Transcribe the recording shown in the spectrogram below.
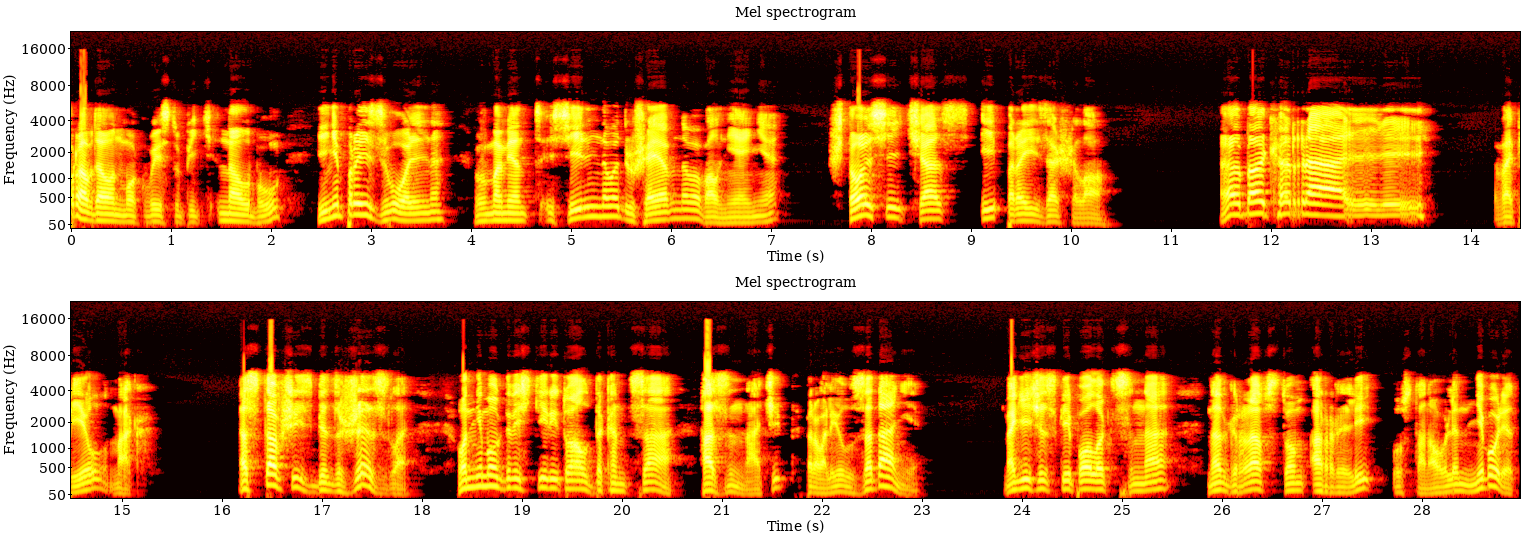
Правда, он мог выступить на лбу и непроизвольно, в момент сильного душевного волнения, что сейчас и произошло. «Обокрали!» — вопил маг. Оставшись без жезла, он не мог довести ритуал до конца, а значит, провалил задание. Магический полог сна над графством Орли установлен не будет.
